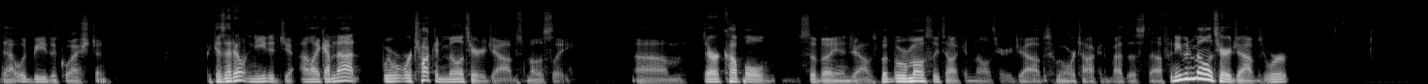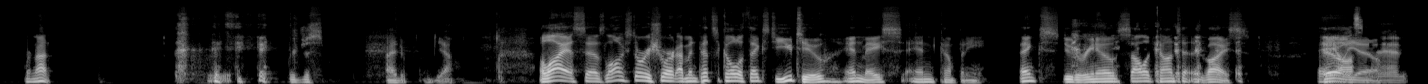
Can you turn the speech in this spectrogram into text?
That would be the question, because I don't need a job. Like I'm not. We're we're talking military jobs mostly. Um, there are a couple civilian jobs, but we're mostly talking military jobs when we're talking about this stuff. And even military jobs, we're we're not we're just I, yeah. Elias says, long story short, I'm in Pensacola thanks to you two and Mace and company. Thanks, Deuterino. Solid content advice. hey, hell awesome, yeah. man.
